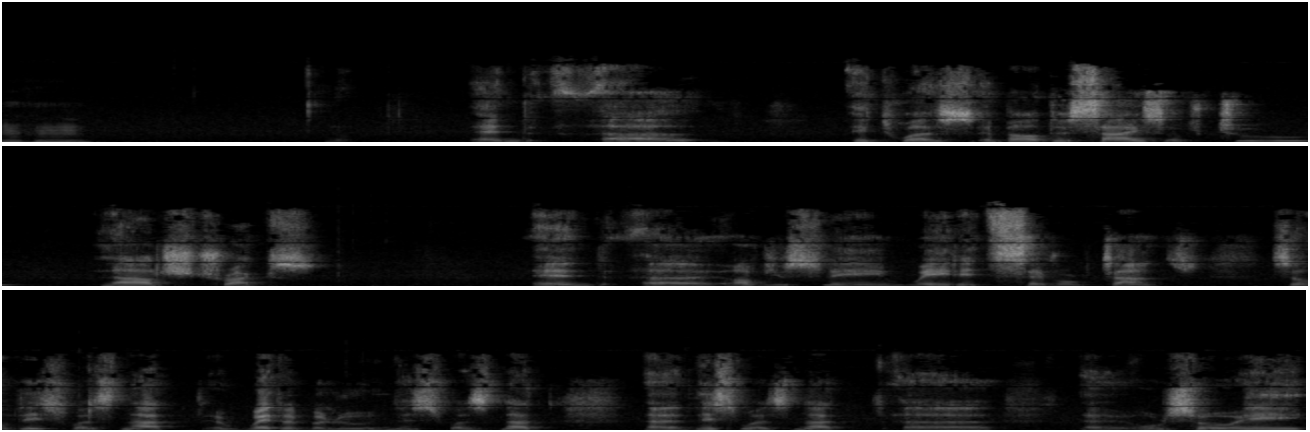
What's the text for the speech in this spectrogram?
Ujú. and uh, it was about the size of two large trucks, and uh, obviously weighed several tons. So this was not a weather balloon. This was not. Uh, this was not uh, uh, also a,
